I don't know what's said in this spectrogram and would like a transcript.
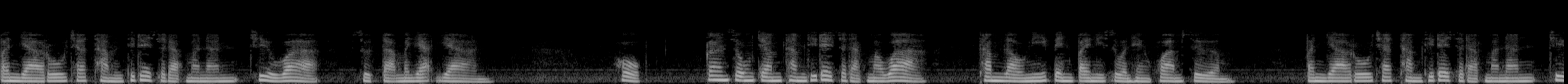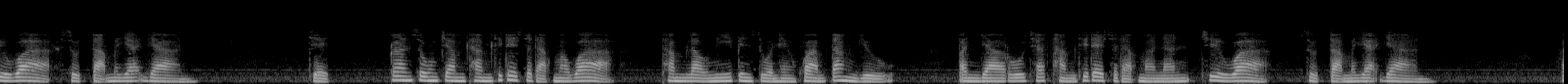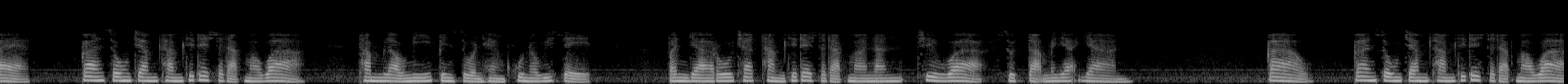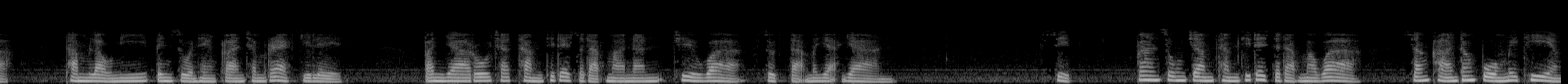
ปัญญารู้ชัดธรรมที่ได้สดับมานั้น ชื่อว่า สุตตมยญาณหกการทรงจำธรรมที่ได้สดับมาว่าธรรมเหล่านี้เป็นไปในส่วนแห่งความเสื่อม ปัญญารู้ชัดธรรมที่ได้สดับมานั้น ชื่อว่าสุตตมยญาณเจ็ดการทรงจำธรรมที่ได้สดับมาว่าธรรมเหล่านี้เป็นส่วนแห่งความตั้งอยู่ ปัญญารู้ชัดธรรมที่ได้สดับมานั้น ชื่อว่า สุตตมยญาณแปดการทรงจำธรรมที่ได้สดับมาว่าธรรมเหล่านี้เป็นส่วนแห่งคุณวิเศษ ปัญญารู้ชัดธรรมที่ได้สดับมานั้น ชื่อว่า สุตตมยญาณ เก้าการทรงจำธรรมที่ได้สดับมาว่าธรรมเหล่านี้เป็นส่วนแห่งการชำแรกกิเลส ปัญญารู้ชัดธรรมที่ได้สดับมานั้น ชื่อว่าสุตตมยญาณสิบการทรงจำธรรมที่ได้สดับมาว่า สังขารทั้งปวงไม่เที่ยง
